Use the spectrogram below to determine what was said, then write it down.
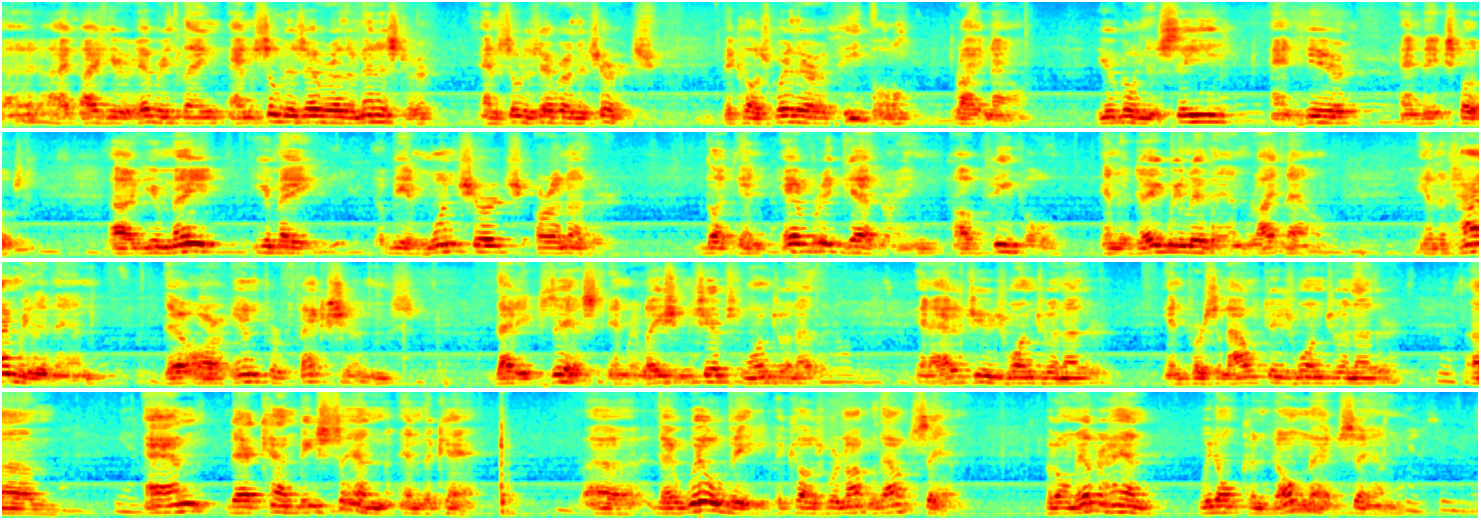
Uh, I, I hear everything, and so does every other minister, and so does every other church. Because where there are people right now, you're going to see and hear and be exposed. Uh, you may, you may be in one church or another, but in every gathering of people in the day we live in right now, in the time we live in, there are imperfections that exist in relationships one to another, in attitudes one to another, in personalities one to another. Um, and there can be sin in the camp. Uh, there will be, because we're not without sin. But on the other hand, we don't condone that sin.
